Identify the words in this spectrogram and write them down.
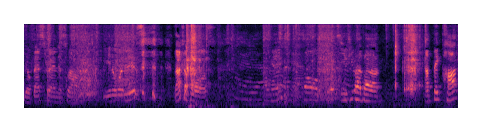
your best friend as well. You know what it is? LECA balls. Oh. Okay. So if you have a a big pot,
